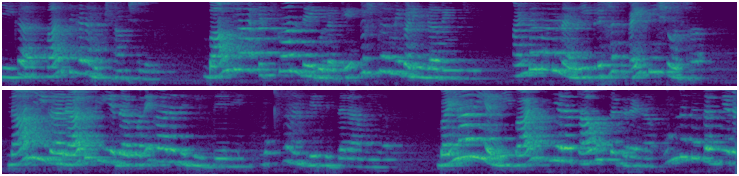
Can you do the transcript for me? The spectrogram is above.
ಈಗ ವಾರ್ತೆಗಳ ಮುಖ್ಯಾಂಶಗಳು. ಬಾಂಗ್ಲಾ ಇಸ್ಕಾನ್ ದೇಗುಲಕ್ಕೆ ದುಷ್ಕರ್ಮಿಗಳಿಂದ ಬೆಂಕಿ. ಅಂಡಮಾನ್ನಲ್ಲಿ ಬೃಹತ್ ಐಟಿ ಶೋಧ. ನಾನೀಗ ರಾಜಕೀಯದ ಕೊನೆಗಾಲದಲ್ಲಿದ್ದೇನೆ, ಮುಖ್ಯಮಂತ್ರಿ ಸಿದ್ದರಾಮಯ್ಯ. ಬಳ್ಳಾರಿಯಲ್ಲಿ ಭಾರತೀಯರ ಸಾವು ಪ್ರಕರಣ, ಉನ್ನತ ತಜ್ಞರ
